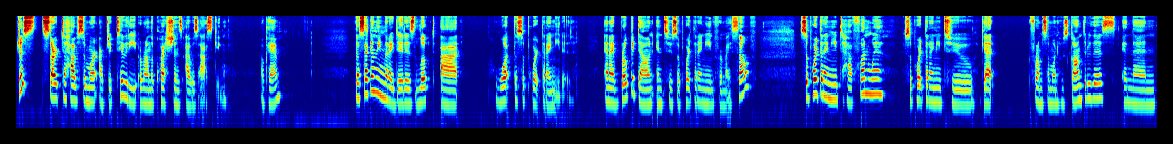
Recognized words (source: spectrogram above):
just start to have some more objectivity around the questions I was asking. Okay? The second thing that I did is looked at what the support that I needed. And I broke it down into support that I need for myself, support that I need to have fun with, support that I need to get from someone who's gone through this, and then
